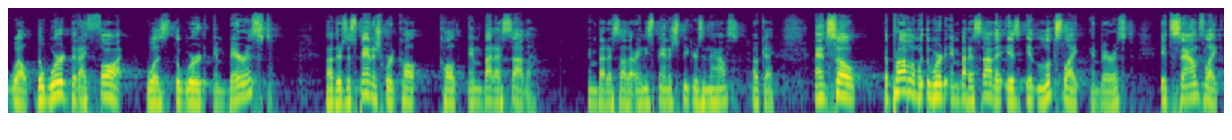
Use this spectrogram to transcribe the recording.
well, the word that I thought was the word embarrassed. Uh, there's a Spanish word called, called embarazada. Embarazada. Are any Spanish speakers in the house? Okay. And so the problem with the word embarazada is it looks like embarrassed. It sounds like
